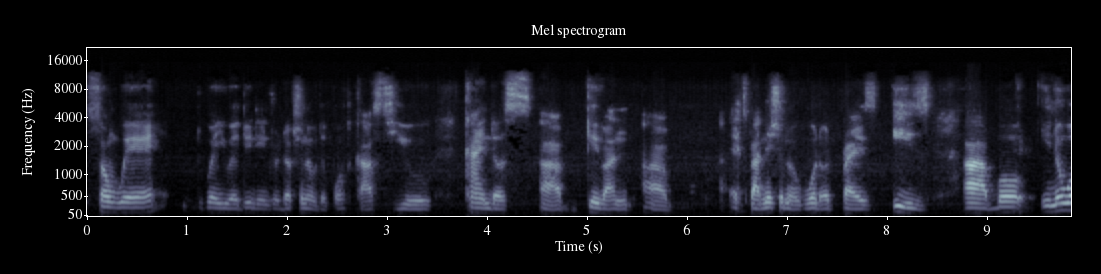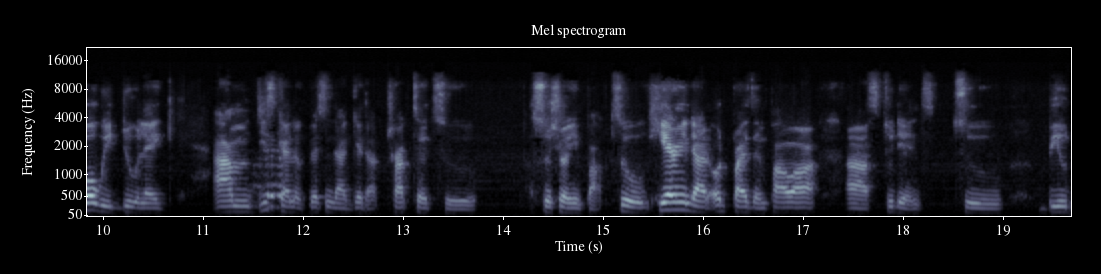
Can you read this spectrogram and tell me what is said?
somewhere when you were doing the introduction of the podcast, you kind of uh, gave an uh, explanation of what Hult Prize is. Uh, but you know what we do? Like, I'm this kind of person that get attracted to social impact. So hearing that Hult Prize empower uh, students to build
